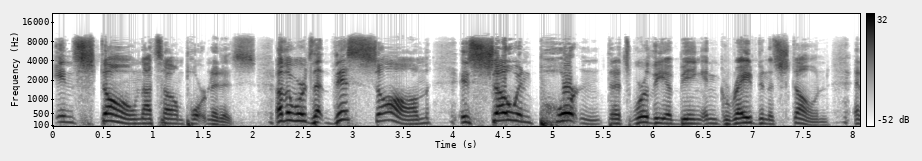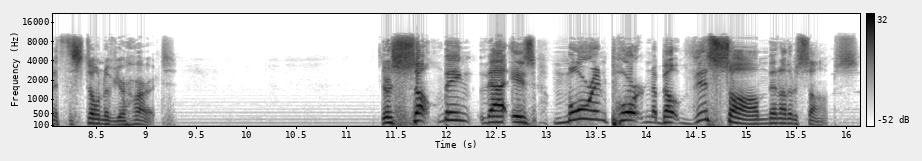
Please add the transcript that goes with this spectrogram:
in stone. That's how important it is. In other words, that this psalm is so important that it's worthy of being engraved in a stone, and it's the stone of your heart. There's something that is more important about this psalm than other psalms.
